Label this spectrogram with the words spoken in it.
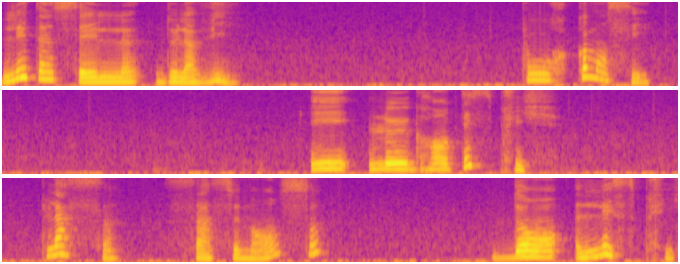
l'étincelle de la vie. Pour commencer, et le grand esprit place sa semence dans l'esprit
